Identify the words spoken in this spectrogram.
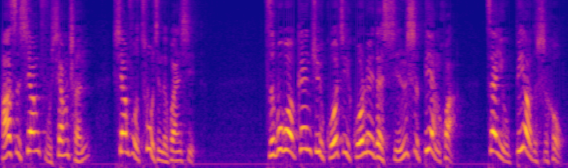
而是相辅相成。相互促进的关系，只不过根据国际国内的形势变化，在有必要的时候，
